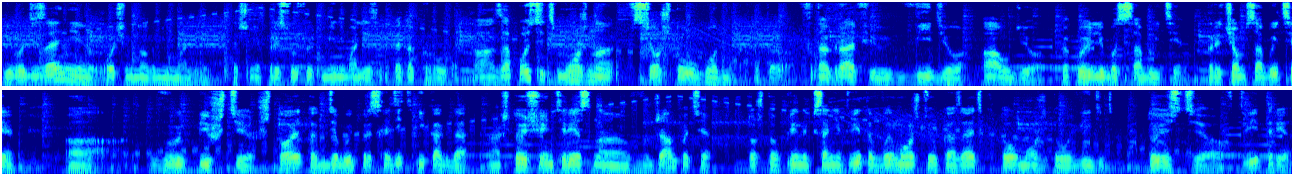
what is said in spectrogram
В его дизайне очень много минимализма. Точнее, присутствует минимализм. Это круто. А запостить можно все, что угодно. Это фотографию, видео, аудио, какое-либо событие. Причем событие а, вы пишете, что это, где будет происходить и когда. А что еще интересно в Джампоте, то что при написании твита вы можете указать, кто может его видеть. То есть э, в Твиттере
